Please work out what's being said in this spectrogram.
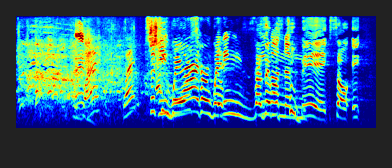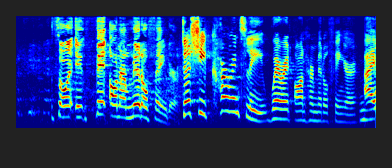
What? What? So She she, wears wore her the- wedding ring Because it was on the too big, so it so it fit on her middle finger. Does she currently wear it on her middle finger? I,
